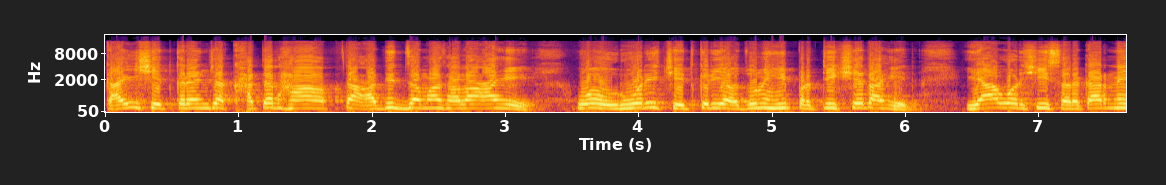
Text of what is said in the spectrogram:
काही शेतकऱ्यांच्या खात्यात हा हप्ता आधीच जमा झाला आहे व उर्वरित शेतकरी अजूनही प्रतीक्षेत आहेत. यावर्षी सरकारने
